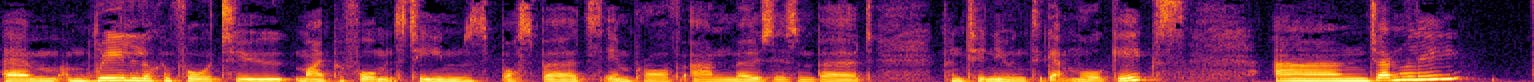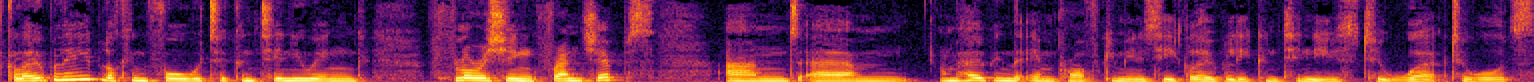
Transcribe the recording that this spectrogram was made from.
Um, I'm really looking forward to my performance teams, Boss Birds, Improv, and Moses and Bird continuing to get more gigs. And generally, globally, looking forward to continuing flourishing friendships. And um, I'm hoping the improv community globally continues to work towards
